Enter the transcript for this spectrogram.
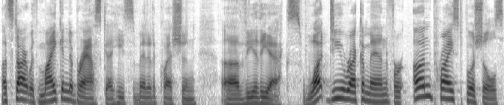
Let's start with Mike in Nebraska. He submitted a question uh, via the X. What do you recommend for unpriced bushels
